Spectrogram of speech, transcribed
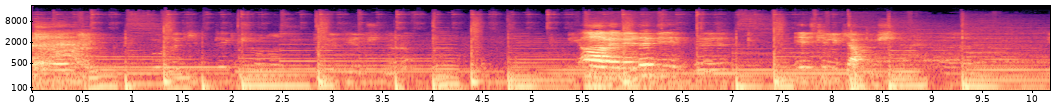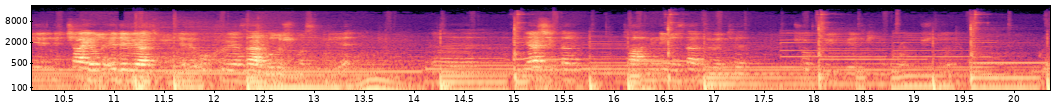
buradaki pek çoğunuz bilir diye düşünüyorum. AVM'de bir e, etkinlik yapmıştık. E, birinci Çayyolu Edebiyat Günleri okur yazar buluşması diye. E, gerçekten tahminimizden de öte çok büyük bir etkinlik olmuştu. E,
